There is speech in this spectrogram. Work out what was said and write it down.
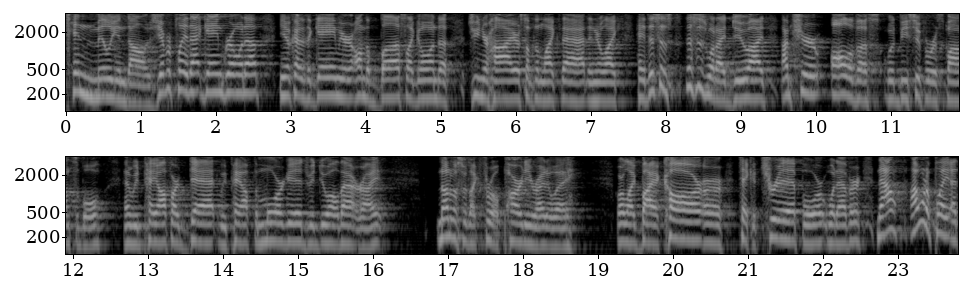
$10 million? Did you ever play that game growing up? You know, kind of the game you're on the bus, like going to junior high or something like that, and you're like, hey, this is, this is what I do. I, I'm sure all of us would be super responsible, and we'd pay off our debt, we'd pay off the mortgage, we'd do all that, right? None of us would like throw a party right away or like buy a car or take a trip or whatever. Now, I want to play a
